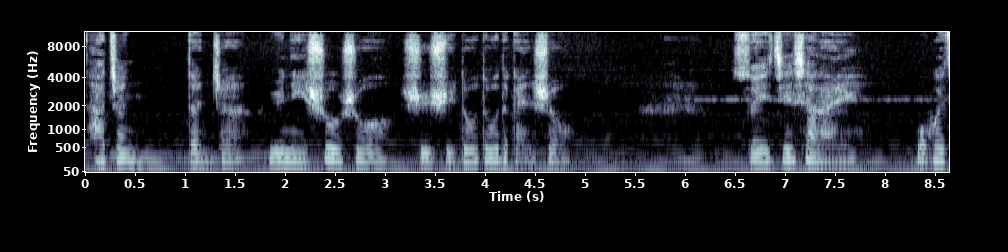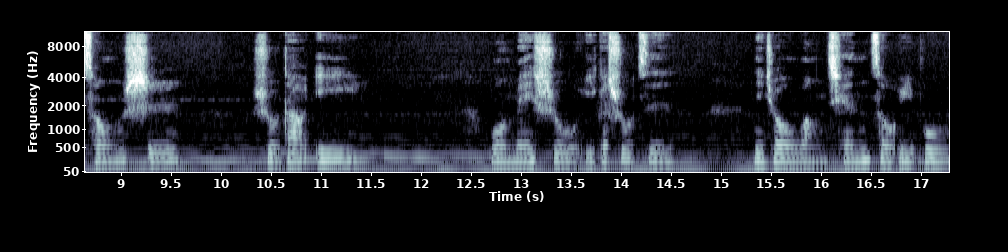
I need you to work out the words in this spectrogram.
他正等着与你诉说许许多多的感受。所以接下来。我会从十数到一，我每数一个数字，你就往前走一步，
